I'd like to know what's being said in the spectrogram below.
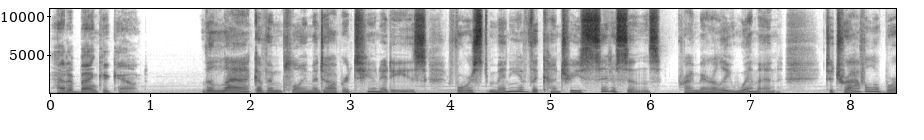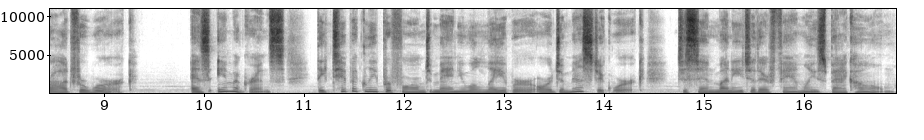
had a bank account. The lack of employment opportunities forced many of the country's citizens, primarily women, to travel abroad for work. As immigrants, they typically performed manual labor or domestic work to send money to their families back home.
